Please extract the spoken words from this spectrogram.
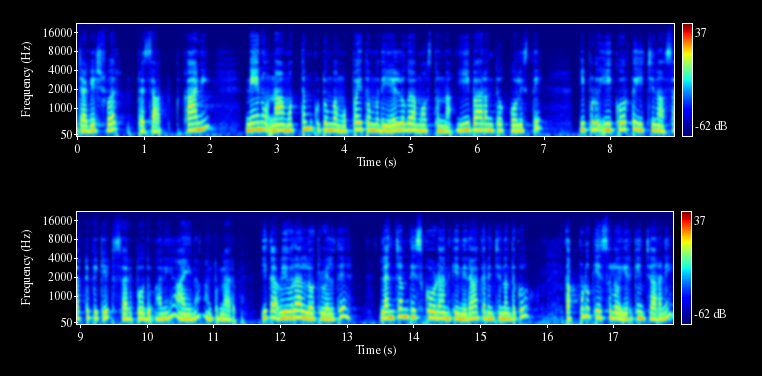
జగేశ్వర్ ప్రసాద్. కానీ నేను నా మొత్తం కుటుంబం ముప్పై తొమ్మిది ఏళ్ళుగా మోస్తున్న ఈ భారంతో పోలిస్తే ఇప్పుడు ఈ కోర్టు ఇచ్చిన సర్టిఫికేట్ సరిపోదు అని ఆయన అంటున్నారు. ఇక వివరాల్లోకి వెళ్తే లంచం తీసుకోవడానికి నిరాకరించినందుకు తప్పుడు కేసులో ఇరికించారని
